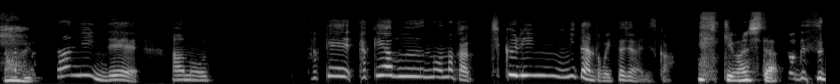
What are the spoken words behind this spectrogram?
はい。3人で、あの、竹、竹やぶのなんか竹林みたいなとこ行ったじゃないですか。来ました。ですっ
